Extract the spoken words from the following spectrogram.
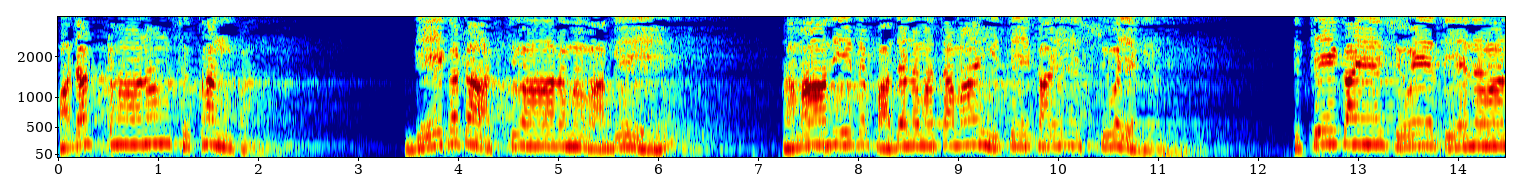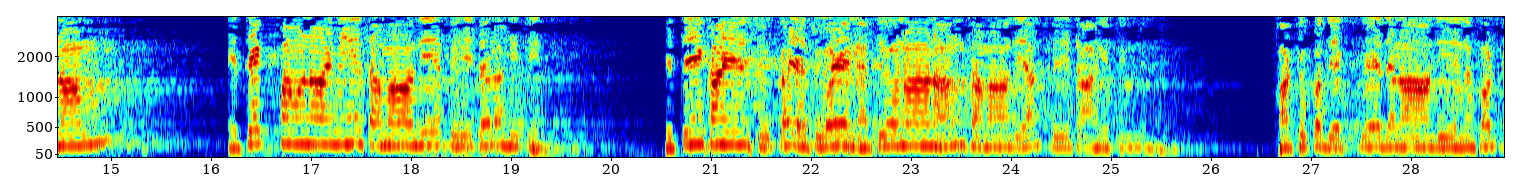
පදට්ඨානං සුඛං පං දේකට අත්‍යාරම වගේ සමාධියට පදනම තමයි හිතේ කයේ සුවය කියන්නේ. හිතේ කයේ සුවය තියෙනවා නම් එතෙක් පමණයි මේ සමාධිය පිහිටලා හිතින්. හිතේ කයේ සුඛය සුවය නැති වුණා නම් සමාධියක් පිහිටා හිටින්නේ නැහැ. කටුක දෙක් වේදනා දිනකොට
